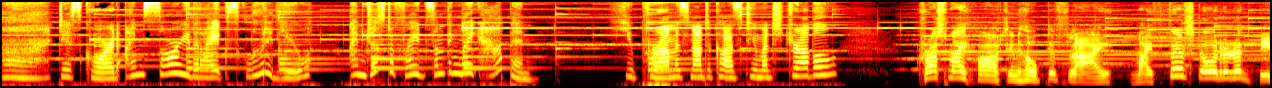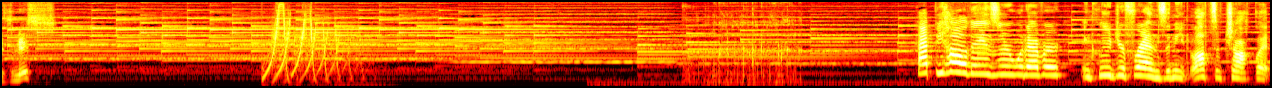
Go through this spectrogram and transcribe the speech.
Ah, Discord, I'm sorry that I excluded you. I'm just afraid something might happen. You promise not to cause too much trouble? Cross my heart and hope to fly. My first order of business. Happy holidays or whatever. Include your friends and eat lots of chocolate.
